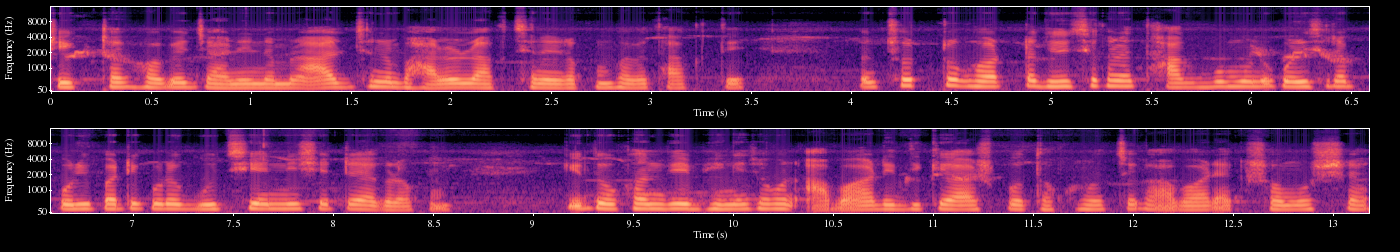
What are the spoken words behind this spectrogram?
ঠিকঠাক হবে জানি না আমার আর যেন ভালো লাগছে না এরকমভাবে থাকতে। ছোট্ট ঘরটা যদি সেখানে থাকব মনে করি, সেটা পরিপাটি করে গুছিয়ে নিই, সেটা একরকম। কিন্তু ওখান দিয়ে ভেঙে যখন আবার এদিকে আসব, তখন হচ্ছে আবার এক সমস্যা।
